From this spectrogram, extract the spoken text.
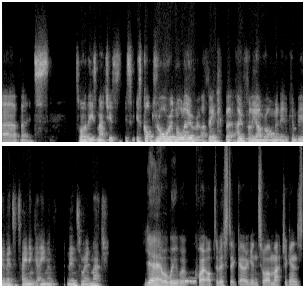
Uh, but it's it's one of these matches. It's, it's got draw written all over it, I think, but hopefully I'm wrong and it can be an entertaining game and an end to end match. Yeah, well, we were quite optimistic going into our match against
